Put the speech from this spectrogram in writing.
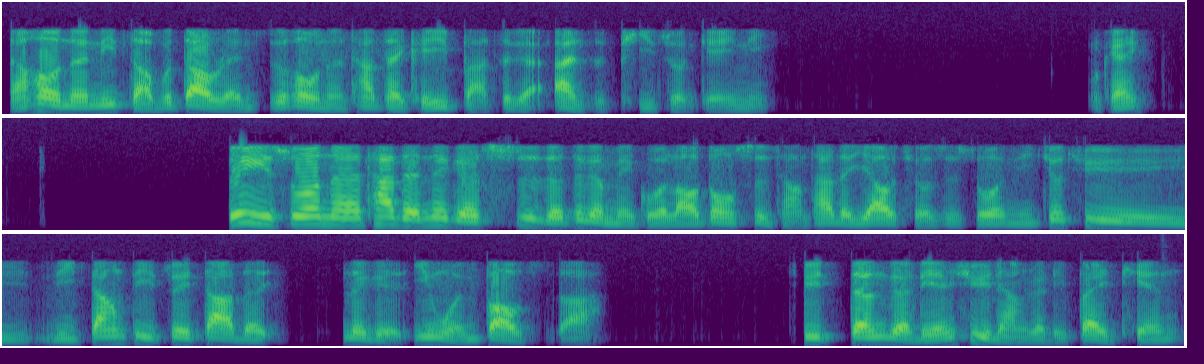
然后呢，你找不到人之后呢，他才可以把这个案子批准给你。OK。所以说呢，他的那个试的这个美国劳动市场，他的要求是说，你就去你当地最大的那个英文报纸啊，去登个连续两个礼拜天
